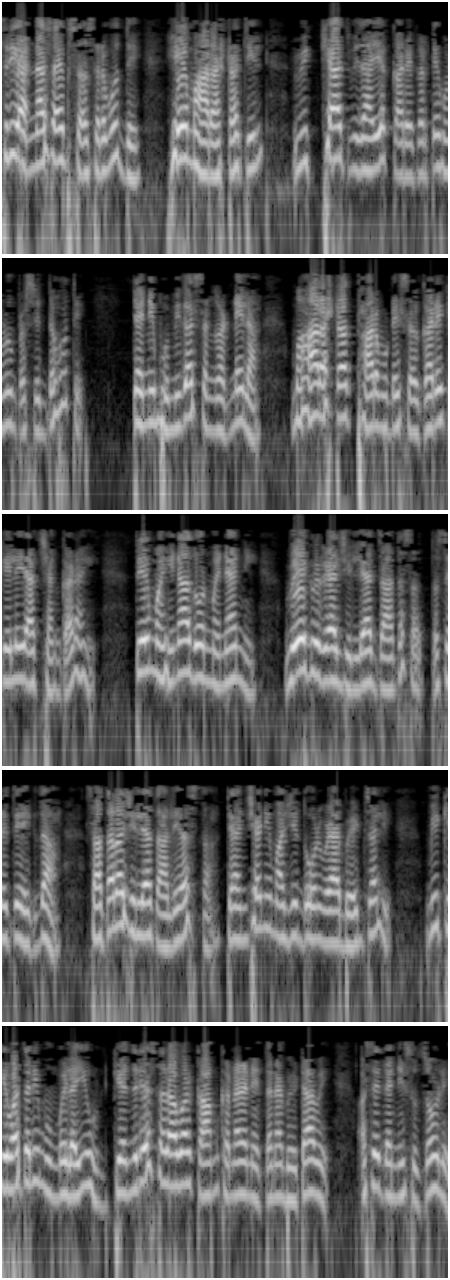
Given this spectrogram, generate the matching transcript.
श्री अण्णासाहेब सहस्रबुद्धे हे महाराष्ट्रातील विख्यात विधायक कार्यकर्ते म्हणून प्रसिद्ध होते. त्यांनी भूमिगत संघटनेला महाराष्ट्रात फार मोठे सहकार्य केले यात शंका नाही. ते महिना दोन महिन्यांनी वेगवेगळ्या जिल्ह्यात जात असत. तसे ते एकदा सातारा जिल्ह्यात आले असता त्यांची आणि माझी दोन वेळा भेट झाली. मी केव्हा तरी मुंबईला येऊन केंद्रीय स्तरावर काम करणाऱ्या नेत्यांना भेटावे असे त्यांनी सुचवले.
